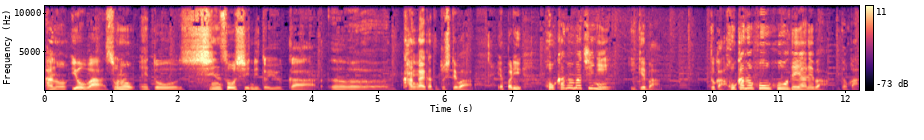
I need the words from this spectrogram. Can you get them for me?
あの要はその、えっと、深層心理というかう考え方としてはやっぱり他の町に行けばとか他の方法でやればとか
